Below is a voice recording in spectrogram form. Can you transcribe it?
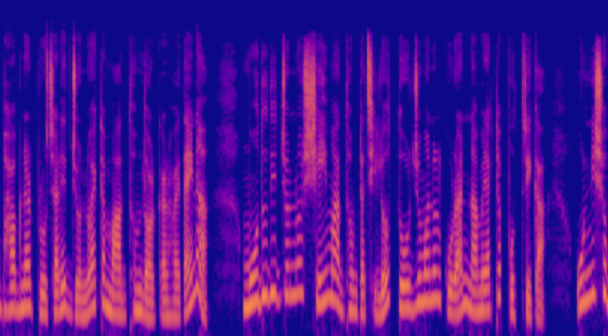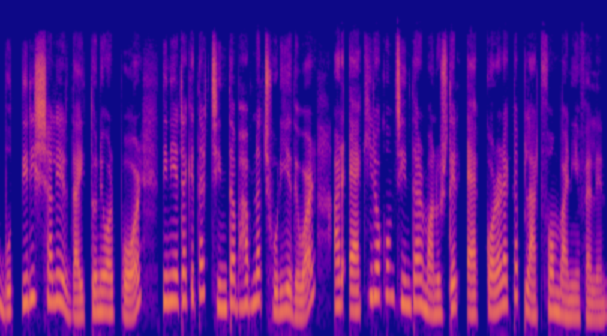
ভাবনার প্রচারের জন্য একটা মাধ্যম দরকার হয়, তাই না? মদুদির জন্য সেই মাধ্যমটা ছিল তর্জুমানুল কোরআন নামের একটা পত্রিকা। উনিশশো সালের দায়িত্ব নেওয়ার পর তিনি এটাকে তার চিন্তাভাবনা ছড়িয়ে দেওয়ার আর একই রকম চিন্তার মানুষদের এক করার একটা প্ল্যাটফর্ম বানিয়ে ফেলেন।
